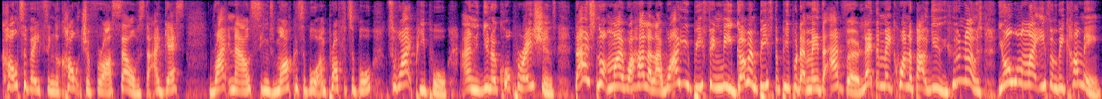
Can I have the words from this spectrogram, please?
cultivating a culture for ourselves that I guess right now seems marketable and profitable to white people and you know corporations. That is not my wahala. Like, why are you beefing me? Go and beef the people that made the advert. Let them make one about you. Who knows? Your one might even be coming.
